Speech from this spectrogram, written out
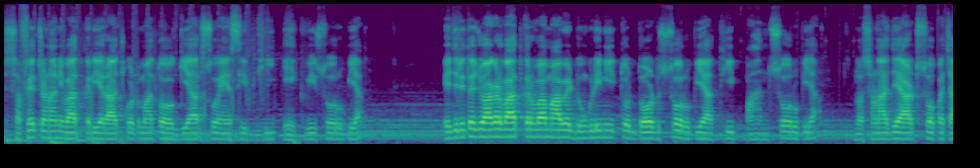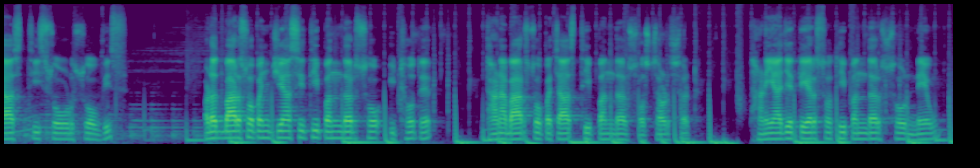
સફેદ ચણાની વાત કરીએ, રાજકોટમાં તો અગિયારસો એંસીથી એકવીસો રૂપિયા. એ જ રીતે જો આગળ વાત કરવામાં આવે ડુંગળીની, તો દોઢસો રૂપિયાથી પાંચસો રૂપિયા. લસણ આજે આઠસો પચાસથી સોળસો વીસ. અડદ બારસો પંચ્યાસીથી પંદરસો ઇઠોતેર. ધાણા બારસો પચાસથી પંદરસો સડસઠ. ધાણી આજે તેરસોથી પંદરસો નેવું.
